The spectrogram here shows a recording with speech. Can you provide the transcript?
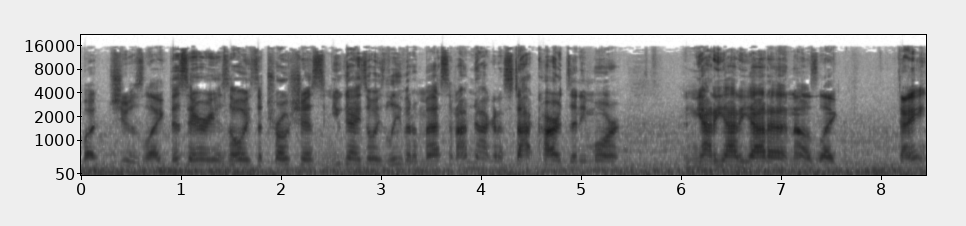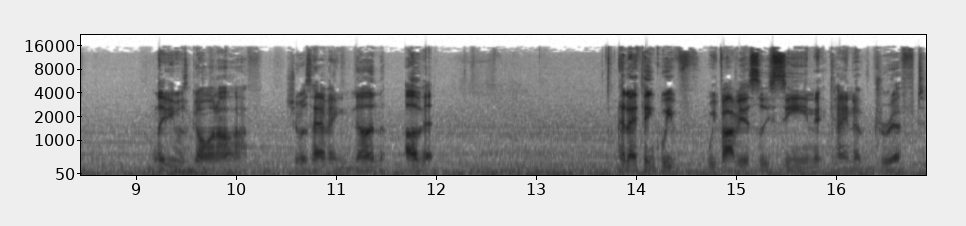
But she was like, This area is always atrocious and you guys always leave it a mess and I'm not going to stock cards anymore and yada yada yada. And I was like, Dang, lady was going off. She was having none of it. And I think we've we've obviously seen it kind of drift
